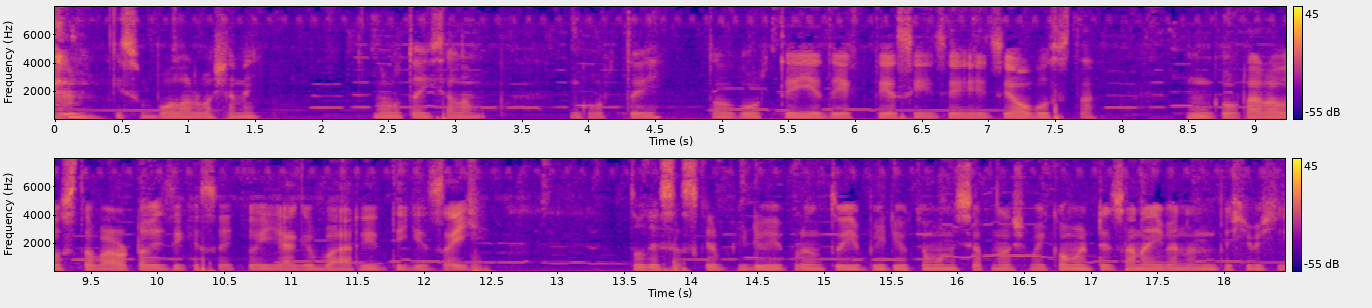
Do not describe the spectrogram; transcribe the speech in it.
কিছু বলার বাসা নেই। মূলত এই সালাম ঘুরতে তো ঘুরতে গিয়ে দেখতে আসি যে যে অবস্থা। ঘোরার অবস্থা বারোটা বেজে গেছে, কই আগে বাড়ির দিকে যাই। তো গেছে আজকের ভিডিও এই পর্যন্ত এই ভিডিও কেমন হয়েছে আপনারা সবাই কমেন্টে জানাইবেন বেশি বেশি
